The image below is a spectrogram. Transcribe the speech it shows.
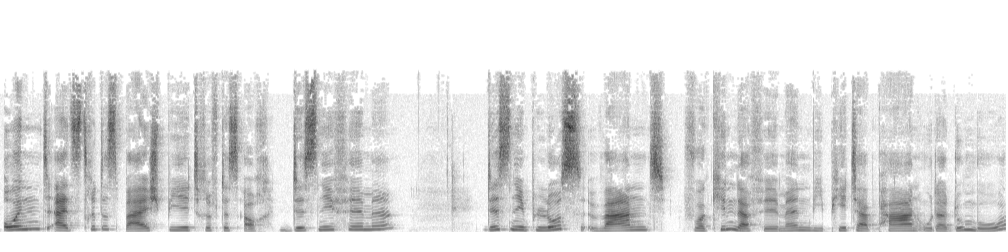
Und als drittes Beispiel trifft es auch Disney-Filme. Disney Plus warnt vor Kinderfilmen wie Peter Pan oder Dumbo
